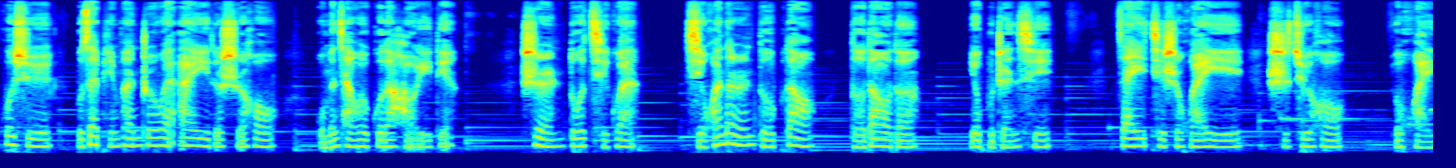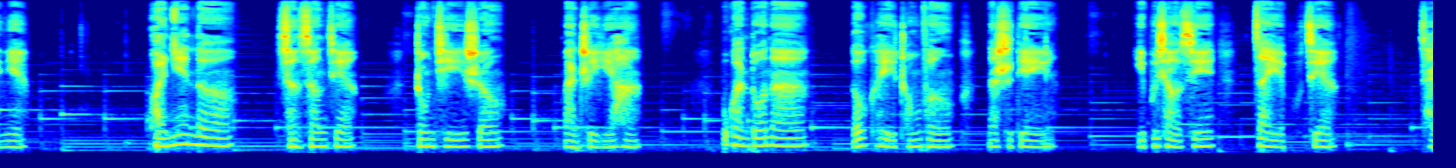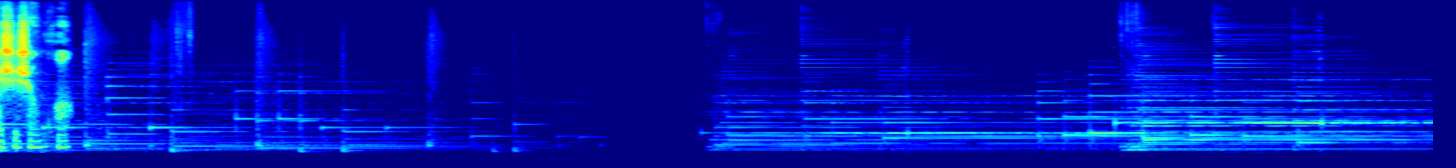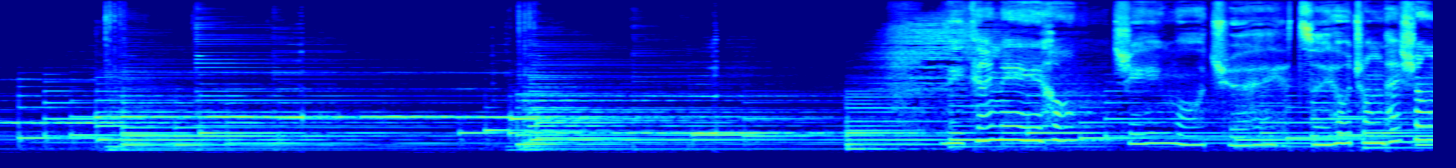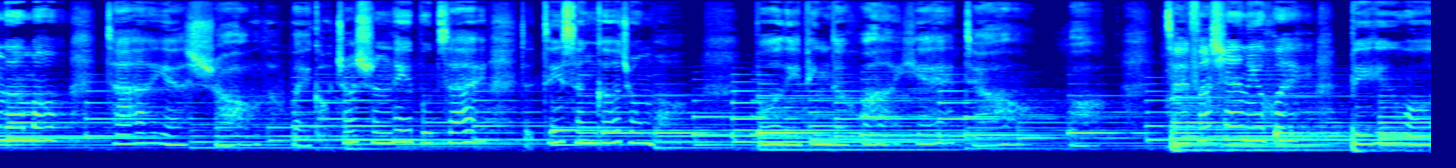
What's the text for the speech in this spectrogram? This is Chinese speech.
或许。不再频繁追问爱意的时候，我们才会过得好一点。世人多奇怪，喜欢的人得不到，得到的又不珍惜。在一起时怀疑，失去后又怀念。怀念的想相见，终其一生满是遗憾。不管多难，都可以重逢。那是电影，一不小心再也不见，才是生活。离开你以后，寂寞却也自由窗台上的猫，它也烧了胃口。这是你不在的第三个周末，玻璃瓶的花也掉落。才发现你会比我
